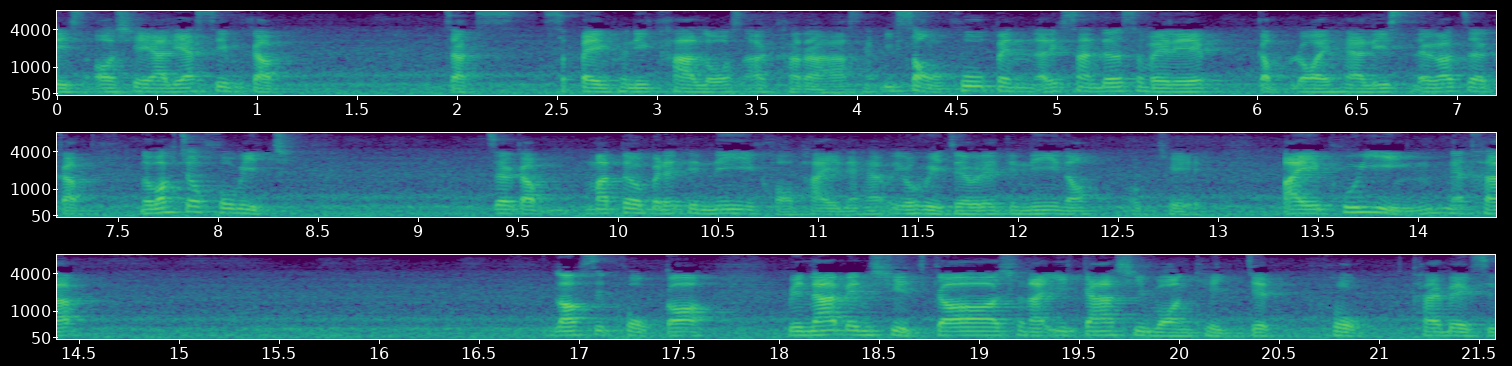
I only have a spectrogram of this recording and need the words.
ลิกซ์ออเชอร์อาลิอาสซิมกับจากสเปนคนนี้คาร์โลสอัลคาราซอีก 2 คู่เป็นอเล็กซานเดอร์ซเวเรฟกับลอยด์แฮร์ริส แล้วก็เจอกับโนวัคโจโควิช เจอกับมาเตโอเบเรตินีขออภัยนะครับโจโควิชเจอเบเรตินีเนาะ โอเค ไปผู้หญิงนะครับ รอบ 16 ก็เบลินดาเบนซิชก็ชนะอีกาชวิออนเทค7-6 tiebreak 14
